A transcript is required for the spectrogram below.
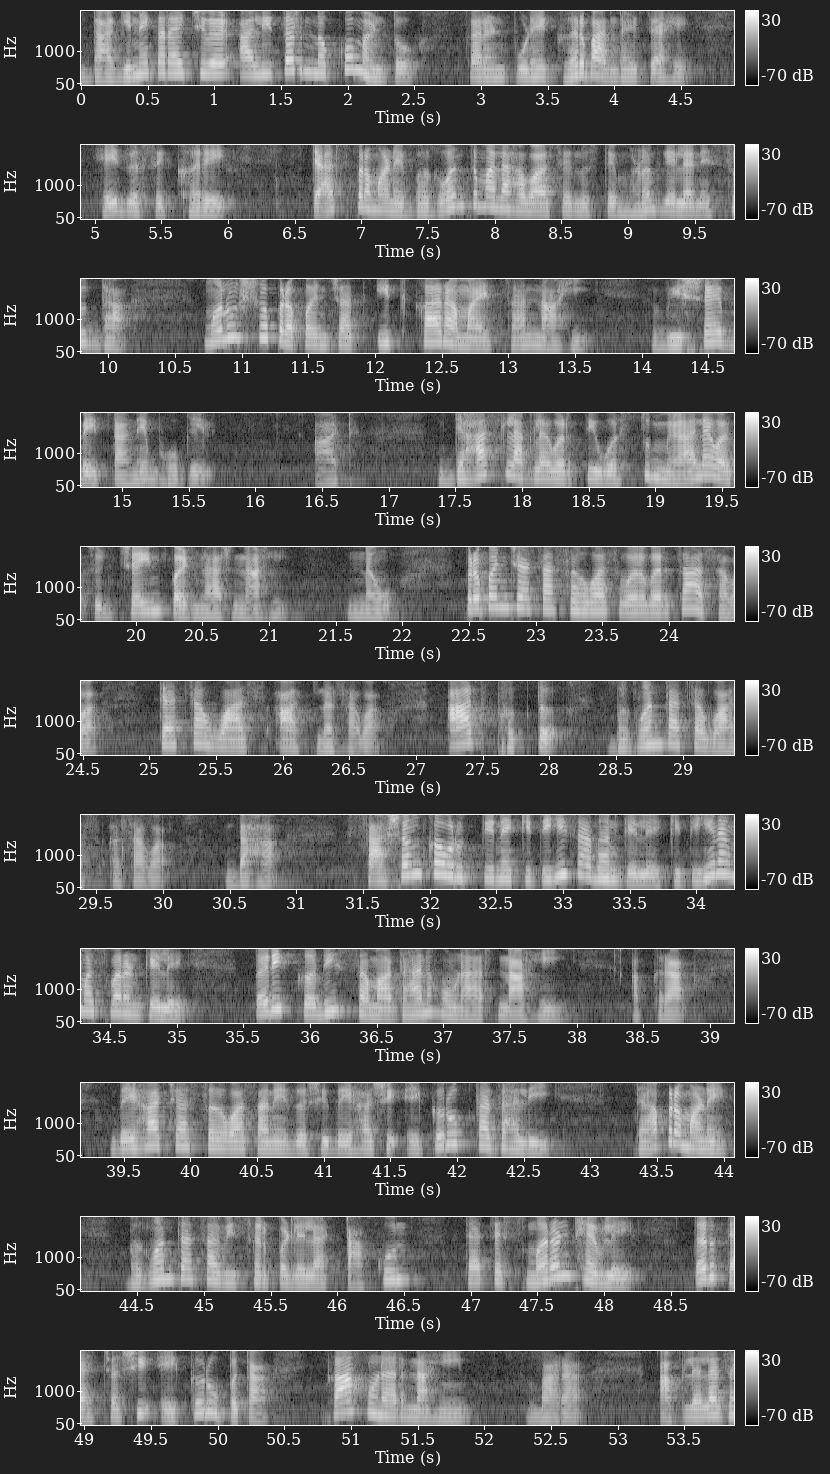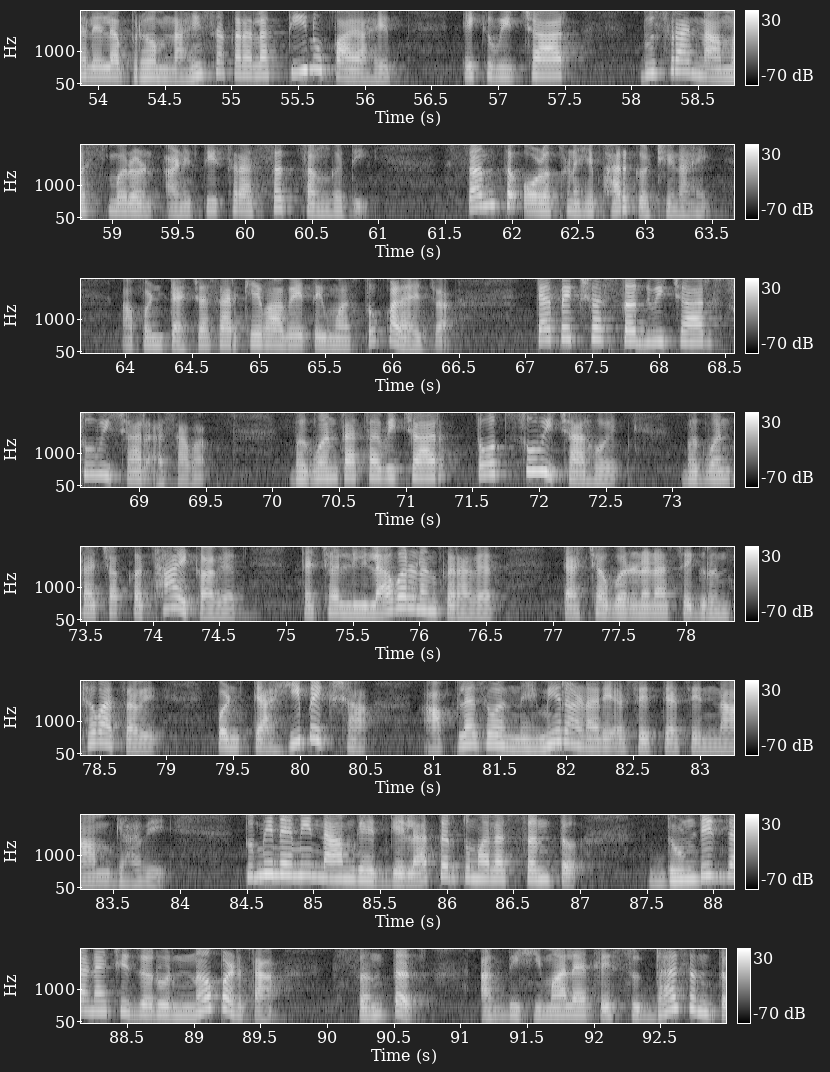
दागिने करायची वेळ आली तर नको म्हणतो कारण पुढे घर बांधायचे आहे. हे जसे खरे त्याचप्रमाणे भगवंत मला हवा असे नुसते म्हणत गेल्याने सुद्धा मनुष्य प्रपंचात इतका रमायचा नाही. विषय बेताने भोगेल. आठ. ध्यास लागल्यावरती वस्तू मिळाल्या वाचून चैन पडणार नाही. नऊ. प्रपंचाचा सहवास वरवरचा असावा. त्याचा वास आत नसावा. आत फक्त भगवंताचा वास असावा. दहा. साशंक वृत्तीने कितीही साधन केले कितीही नामस्मरण केले तरी कधी समाधान होणार नाही. अकरा. देहाच्या सहवासाने जशी देहाशी एकरूपता झाली त्याप्रमाणे भगवंताचा विसर पडलेला टाकून त्याचे स्मरण ठेवले तर त्याच्याशी एकरूपता का होणार नाही? बारा आपल्याला झालेला भ्रम नाहीसा करायला तीन उपाय आहेत. एक विचार दुसरा नामस्मरण आणि तिसरा सत्संगती. संत ओळखणे हे फार कठीण आहे. आपण त्याच्यासारखे व्हावे तेव्हाच तो कळायचा. त्यापेक्षा सद्विचार सुविचार असावा. भगवंताचा विचार तोच सुविचार होय. भगवंताच्या कथा ऐकाव्यात त्याच्या लीला वर्णन कराव्यात त्याच्या वर्णनाचे ग्रंथ वाचावे. पण त्याहीपेक्षा आपल्याजवळ नेहमी राहणारे असे त्याचे नाम घ्यावे. तुम्ही नेहमी नाम घेत गेला तर तुम्हाला संत धुंडीत जाण्याची जरूर न पडता संतच अगदी हिमालयातले सुद्धा संत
